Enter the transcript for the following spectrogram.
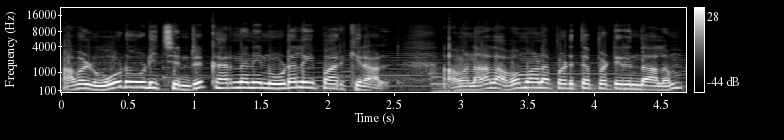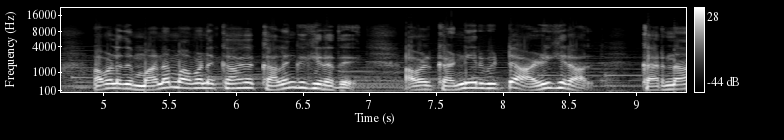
அவள் ஓடோடி சென்று கர்ணனின் உடலை பார்க்கிறாள். அவனால் இருந்தாலும் அவளது மனம் அவனுக்காக கலங்குகிறது. அவள் கண்ணீர் விட்டு அழுகிறாள். கர்ணா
